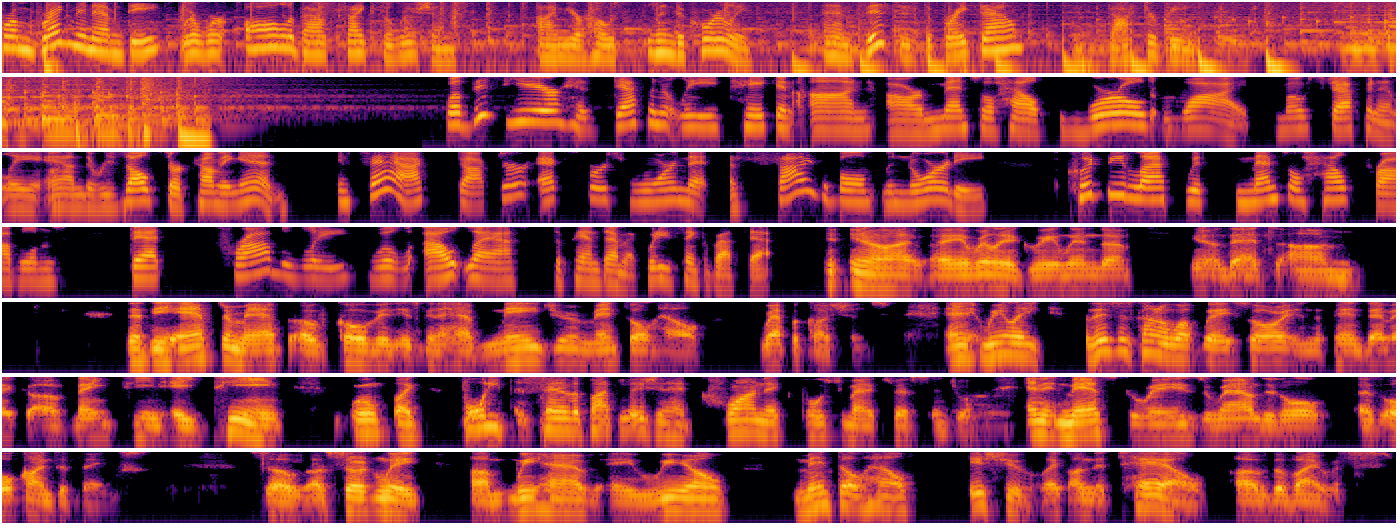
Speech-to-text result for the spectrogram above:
From Bregman MD, where we're all about psych solutions, I'm your host, Linda Corley, and this is The Breakdown with Dr. B. Well, this year has definitely taken on our mental health worldwide, most definitely, and the results are coming in. In fact, doctor, experts warn that a sizable minority could be left with mental health problems that probably will outlast the pandemic. What do you think about that? You know, I, I really agree, Linda. You know, that um, that the aftermath of COVID is going to have major mental health repercussions. And really, this is kind of what we saw in the pandemic of 1918. Well, like 40% of the population had chronic post-traumatic stress syndrome, and it masquerades around it all as all kinds of things. So uh, certainly, um, we have a real mental health issue, like on the tail of the virus.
